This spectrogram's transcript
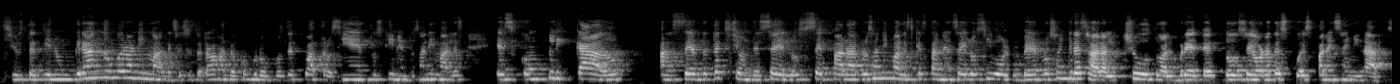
Si usted tiene un gran número de animales, si usted está trabajando con grupos de 400, 500 animales, es complicado hacer detección de celos, separar los animales que están en celos y volverlos a ingresar al chut o al brete 12 horas después para inseminarlos.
